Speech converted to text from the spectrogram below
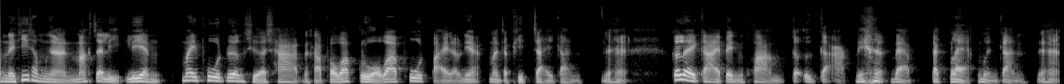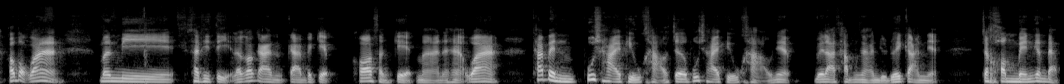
นในที่ทำงานมักจะหลีกเลี่ยง ไม่พูดเรื่องเชื้อชาตินะครับ เพราะว่ากลัวว่าพูดไปแล้วเนี่ยมันจะผิดใจกันนะฮะก็เลยกลายเป็นความกระอึกกระอักเนี่ยแบบแปลกๆเหมือนกันนะฮะเขาบอกว่ามันมีสถิติแล้วก็การการไปเก็บข้อสังเกตมานะฮะว่า ถ้าเป็นผู้ชายผิวขาวเจอผู้ชายผิวขาวเนี่ยเวลาทำงานอยู่ด้วยกันเนี่ย จะคอมเมนต์กันแบบ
